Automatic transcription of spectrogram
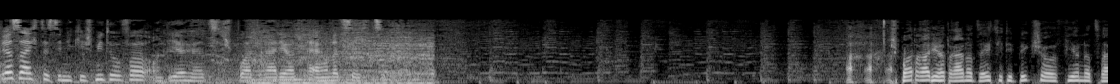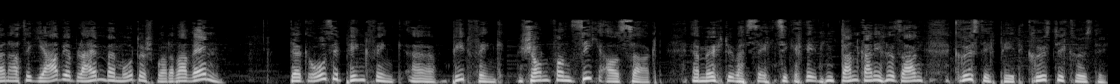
Grüß euch, das ist die Niki Schmidhofer und ihr hört Sportradio 360. Sportradio 360, die Big Show 482. Ja, wir bleiben beim Motorsport, aber wenn der große Pink Fink, äh, Pete Fink schon von sich aus sagt, er möchte über 60 reden, dann kann ich nur sagen, grüß dich Pete, grüß dich, grüß dich.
